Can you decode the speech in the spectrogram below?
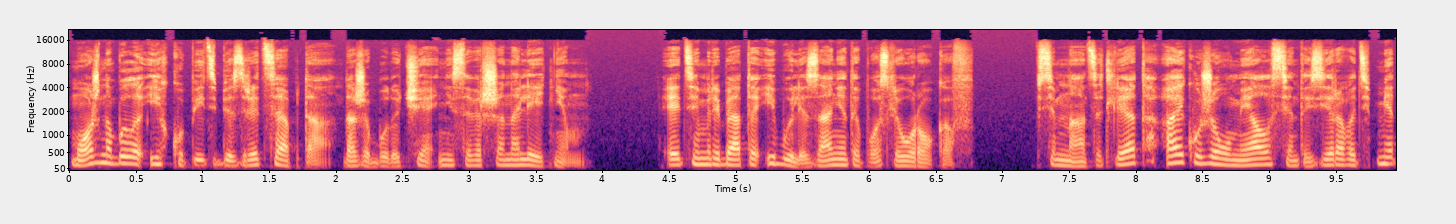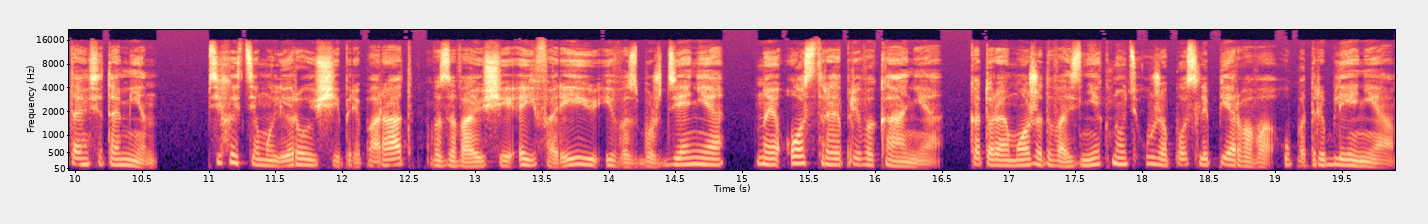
можно было их купить без рецепта, даже будучи несовершеннолетним. Этим ребята и были заняты после уроков. В 17 лет Айк уже умел синтезировать метамфетамин, психостимулирующий препарат, вызывающий эйфорию и возбуждение, но и острое привыкание, которое может возникнуть уже после первого употребления.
